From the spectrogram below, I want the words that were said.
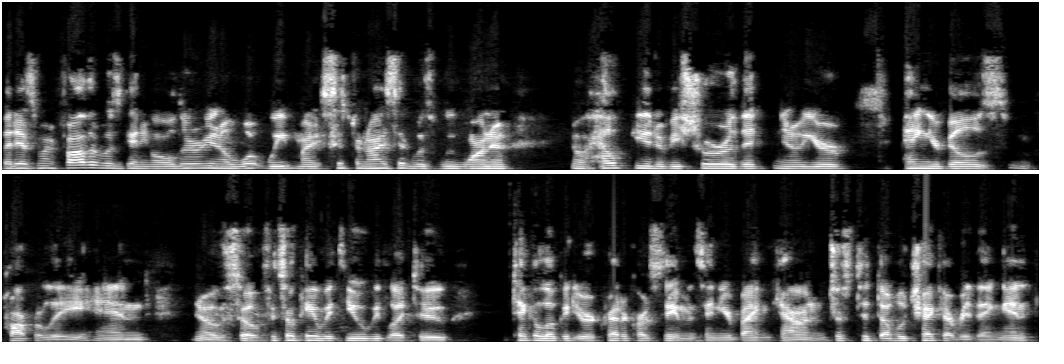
But as my father was getting older, you know, what we, my sister and I said was we want to know help you to be sure that you know you're paying your bills properly and you know so if it's okay with you we'd like to take a look at your credit card statements and your bank account just to double check everything and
